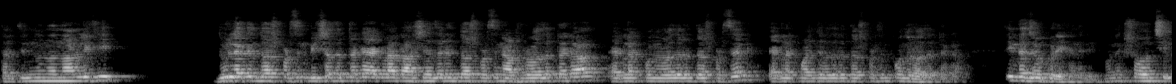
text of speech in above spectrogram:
তাহলে তিন জনের নাম লিখি। দুই লাখের দশ পার্সেন্ট বিশ হাজার টাকা, এক লাখ আশি হাজারের দশ পার্সেন্ট আঠারো হাজার টাকা, এক লাখ পনেরো হাজারের দশ পার্সেন্ট এক লাখ পঞ্চাশ হাজারের দশ পার্সেন্ট পনেরো হাজার টাকা। তিনটা যোগ করে এখানে লিখব। অনেক সহজ ছিল।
